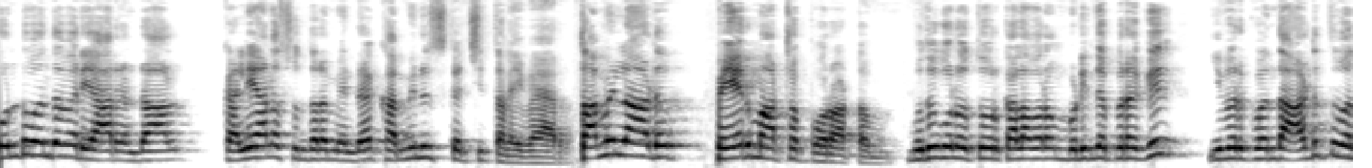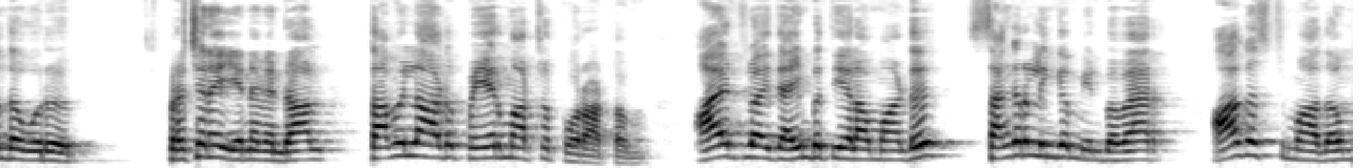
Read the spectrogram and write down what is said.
கொண்டு வந்தவர் யார் என்றால் கல்யாண சுந்தரம் என்ற கம்யூனிஸ்ட் கட்சி தலைவர். தமிழ்நாடு பெயர் மாற்ற போராட்டம். முதுகுலத்தூர் கலவரம் முடிந்த பிறகு இவருக்கு வந்து அடுத்து வந்த ஒரு பிரச்சனை என்னவென்றால் தமிழ்நாடு பெயர் மாற்ற போராட்டம். ஆயிரத்தி தொள்ளாயிரத்தி ஐம்பத்தி ஏழாம் ஆண்டு சங்கரலிங்கம் என்பவர் ஆகஸ்ட் மாதம்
